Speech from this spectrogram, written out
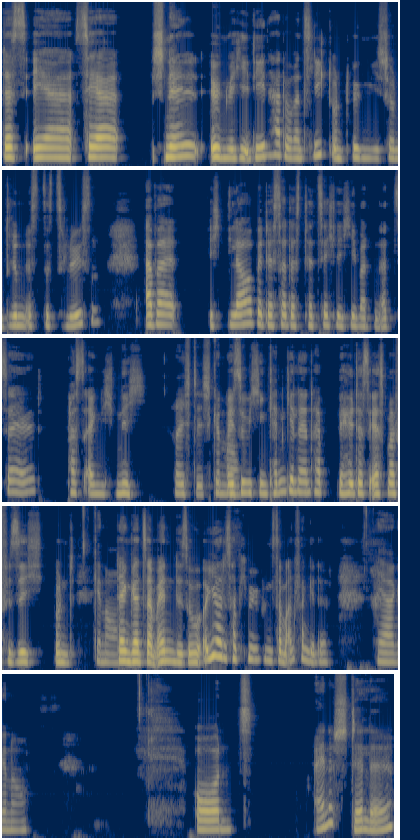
Dass er sehr schnell irgendwelche Ideen hat, woran es liegt und irgendwie schon drin ist, das zu lösen. Aber ich glaube, dass er das tatsächlich jemandem erzählt, passt eigentlich nicht. Richtig, genau. Weil so wie ich ihn kennengelernt habe, behält das erstmal für sich und genau. dann ganz am Ende so, oh ja, das habe ich mir übrigens am Anfang gedacht. Ja, genau. Und eine Stelle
